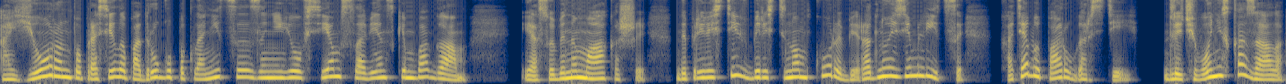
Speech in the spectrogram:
А Йорон попросила подругу поклониться за нее всем славянским богам, и особенно Макоши, да привести в берестяном коробе родной землицы хотя бы пару горстей. Для чего не сказала,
